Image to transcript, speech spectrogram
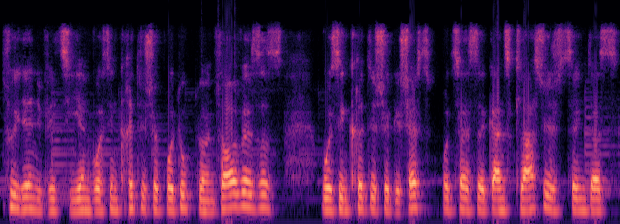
zu identifizieren, wo sind kritische Produkte und Services, wo sind kritische Geschäftsprozesse. Ganz klassisch sind das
